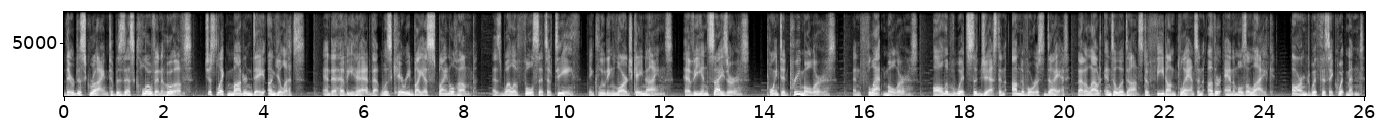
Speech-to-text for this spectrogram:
They're described to possess cloven hooves, just like modern-day ungulates and a heavy head that was carried by a spinal hump, as well as full sets of teeth, including large canines, heavy incisors, pointed premolars, and flat molars, all of which suggest an omnivorous diet that allowed entelodonts to feed on plants and other animals alike. Armed with this equipment,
